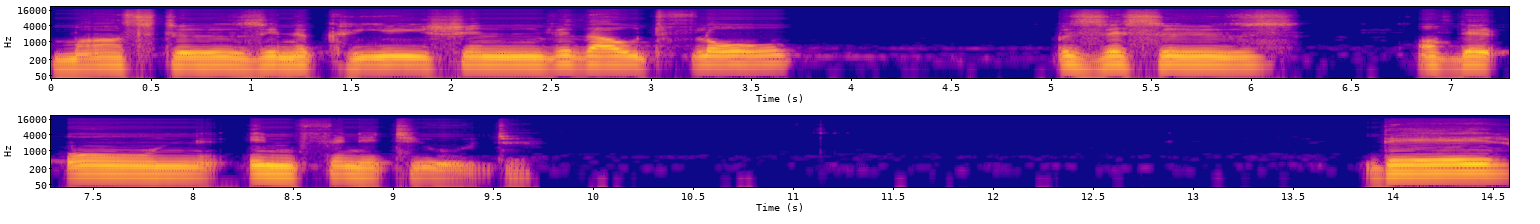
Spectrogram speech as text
masters in a creation without flaw, possessors of their own infinitude. Their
